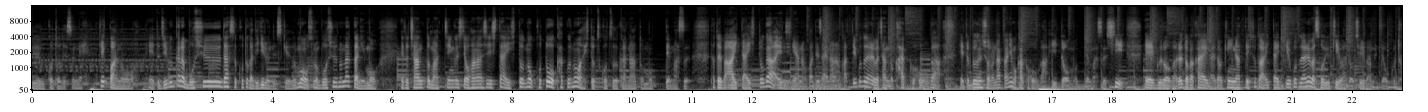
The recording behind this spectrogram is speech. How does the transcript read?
いうことですね。結構あの、えー、と自分から募集出すことができるんですけれどもその募集の中にも、えー、とちゃんとマッチングしてお話ししたい人のことを書くのは一つコツかなと思ってます。例えば会いたい人がエンジニアなのかデザイナーなのかっていうことであればちゃんと書く方が、えー、と文章の中にも書く方がいいと思ってますし、えー、グローバルとか海外とか気になってる人と会いたいっていうことであればそういうキーワードを散りばめておくと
